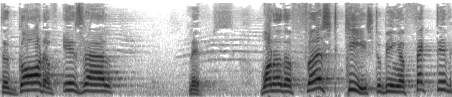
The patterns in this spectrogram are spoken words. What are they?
the God of Israel, lives. One of the first keys to being effective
